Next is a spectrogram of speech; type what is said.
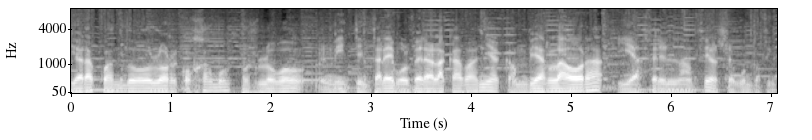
Y ahora cuando lo recojamos, pues luego intentaré volver a la cabaña, cambiar la hora y hacer el lance al segundo 5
